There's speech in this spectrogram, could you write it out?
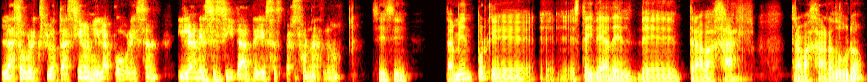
la sobreexplotación y la pobreza y la necesidad de esas personas, ¿no? Sí, sí. También porque eh, esta idea de, de trabajar, trabajar duro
